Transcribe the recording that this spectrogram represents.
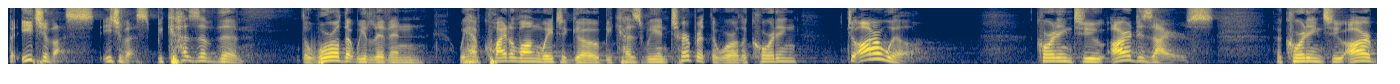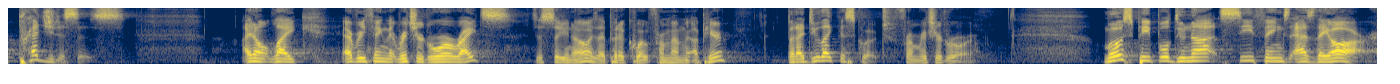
But each of us, each of us, because of the, the world that we live in, we have quite a long way to go because we interpret the world according to our will, according to our desires, according to our prejudices. I don't like everything that Richard Rohr writes, just so you know, as I put a quote from him up here, but I do like this quote from Richard Rohr. Most people do not see things as they are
